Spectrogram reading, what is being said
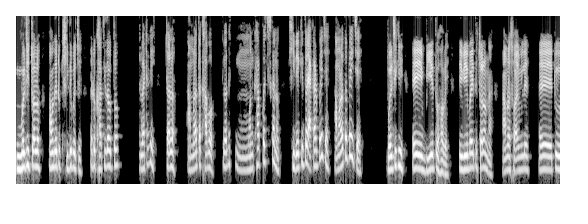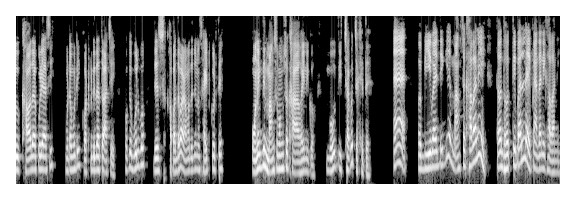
বলছি, চলো, আমাদের একটু খিদে পেয়েছে, একটু খাতি দাও তো। ব্যাটারি চলো, আমরা তো খাব। তুই ওদের মন খারাপ করছিস কেন? খিদে কি তোর একার পেয়েছে? আমারও তো পেয়েছে। বলছি কি, এই বিয়ে তো হবে, এই বিয়ে বাড়িতে চলো না, আমরা সবাই মিলে একটু খাওয়া দাওয়া করে আসি। মোটামুটি কটকটি দা তো আছে, ওকে বলব যে খাবার দাবার আমাদের জন্য সাইড করতে। অনেকদিন মাংস মাংস খাওয়া হয়নি গো, বহুত ইচ্ছা করছে খেতে। ওই বিয়ে বাড়িতে গিয়ে মাংস খাবানি? তাও ধরতে পারলে প্যাঁদানি খাবানি।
